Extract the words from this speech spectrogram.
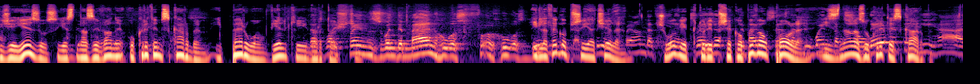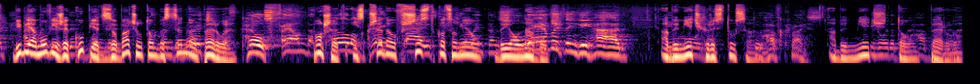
gdzie Jezus jest nazywany ukrytym skarbem i perłą wielkiej wartości. I dlatego, przyjaciele, człowiek, który przekopywał pole i znalazł ukryty skarb, Biblia mówi, że kupiec zobaczył tą bezcenną perłę, poszedł i sprzedał wszystko, co miał, by ją nabyć, aby mieć Chrystusa, aby mieć tą perłę.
